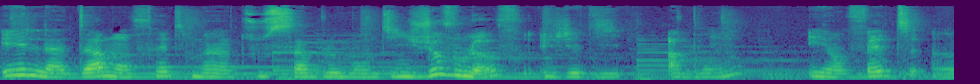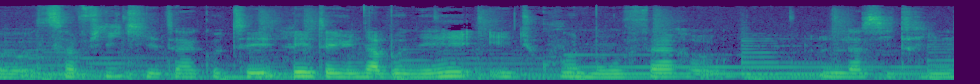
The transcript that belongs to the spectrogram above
Et la dame, en fait, m'a tout simplement dit je vous l'offre. Et j'ai dit ah bon? Et en fait, euh, sa fille qui était à côté était une abonnée et du coup, elle m'a offert. Euh, la citrine.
